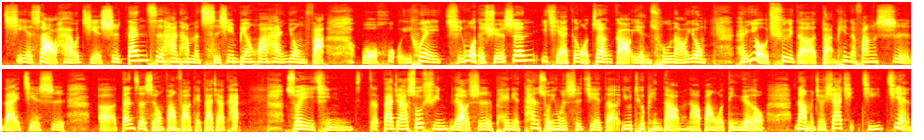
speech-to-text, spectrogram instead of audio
介绍还有解释单字和它们的词性变化和用法。我会会请我的学生一起来跟我撰稿演出，然后用很有趣的短片的方式来解释呃单字的使用方法给大家看。所以，请大家搜寻李老师陪你探索英文世界的 YouTube 频道，然后帮我订阅喽。那我们就下期见。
